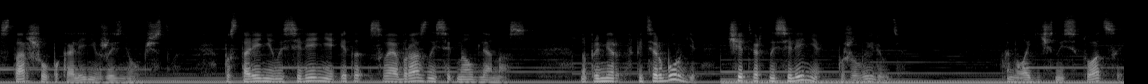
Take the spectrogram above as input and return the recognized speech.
старшего поколения в жизни общества. Постарение населения – это своеобразный сигнал для нас. Например, в Петербурге четверть населения – пожилые люди. Аналогичные ситуации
